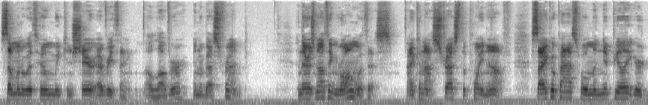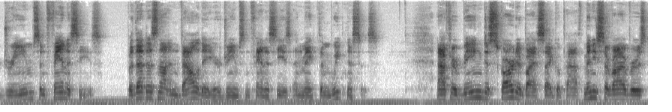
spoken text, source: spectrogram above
someone with whom we can share everything, a lover and a best friend. And there is nothing wrong with this. I cannot stress the point enough. Psychopaths will manipulate your dreams and fantasies, but that does not invalidate your dreams and fantasies and make them weaknesses. After being discarded by a psychopath, many survivors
